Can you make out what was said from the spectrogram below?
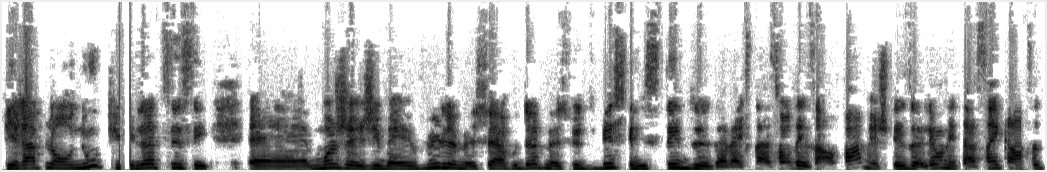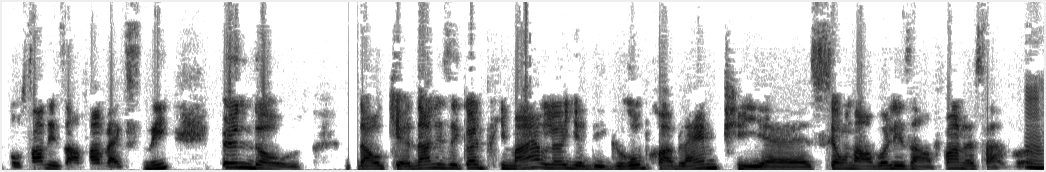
Puis rappelons-nous, puis là, tu sais, c'est euh, moi, j'ai bien vu le monsieur Arruda, monsieur Dubé féliciter de, la vaccination des enfants, mais je suis désolée, on est à 57% des enfants vaccinés, une dose. Donc, euh, dans les écoles primaires, là, il y a des gros problèmes. Puis, euh, si on envoie les enfants, là, ça va. Hum.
